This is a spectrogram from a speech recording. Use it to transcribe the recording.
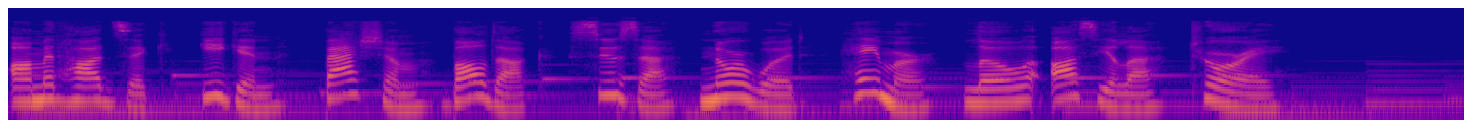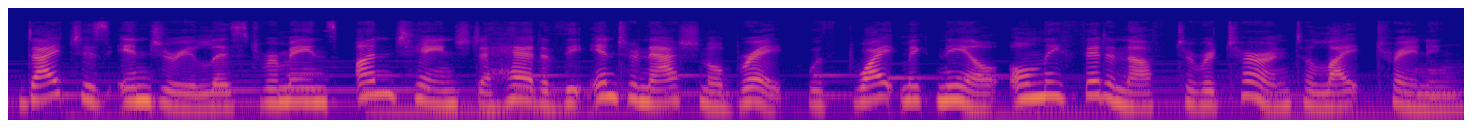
Ahmedhodzic, Egan, Basham, Baldock, Souza, Norwood, Hamer, Lowe, Osula, Traore. Dyche's injury list remains unchanged ahead of the international break with Dwight McNeil only fit enough to return to light training.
